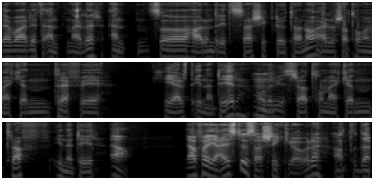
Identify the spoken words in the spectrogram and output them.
det var litt enten-eller. Enten så har hun driti seg skikkelig ut her nå, eller så har Tommy Mekken treffet helt innertier. Og det Mm. viser seg at Tommy Mekken traff innertier. Ja. ja, for jeg stussa skikkelig over det, at de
